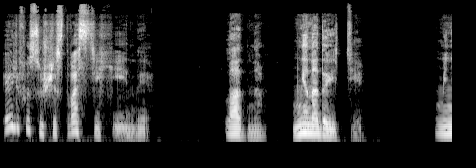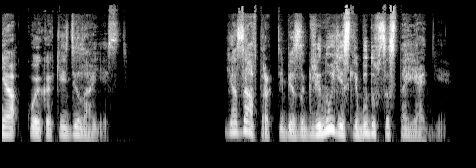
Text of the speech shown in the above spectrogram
Эльфы — существа стихийные. Ладно, мне надо идти. У меня кое-какие дела есть. Я завтра к тебе загляну, если буду в состоянии.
